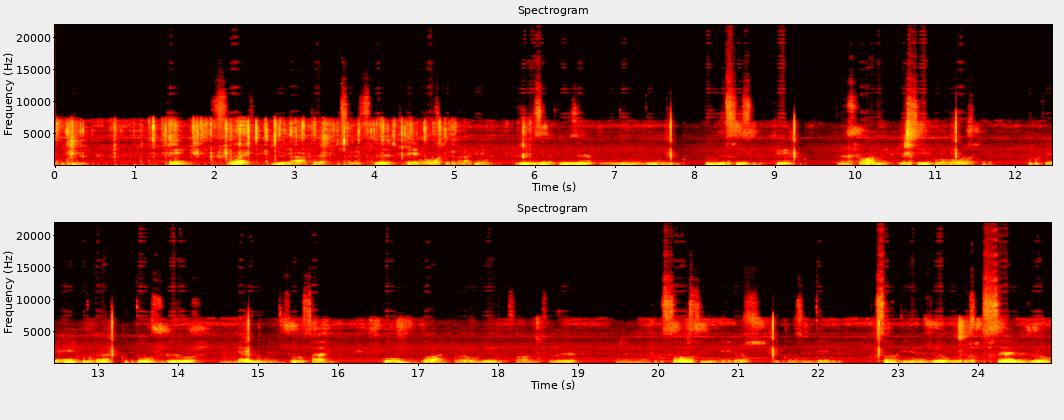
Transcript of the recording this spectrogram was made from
copia. Quem reflete e adapta, consegue perceber que tem uma lógica para aquilo, vê exemplo exemplo de um exercício que transforma si com uma lógica, porque é importante que todos os jogadores, em cada momento do jogo, saibam como, quando, para onde ir, de forma de fazer, porque só assim é que eles, é que eles entendem, porque só entendendo o jogo, é que eles percebem o jogo,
